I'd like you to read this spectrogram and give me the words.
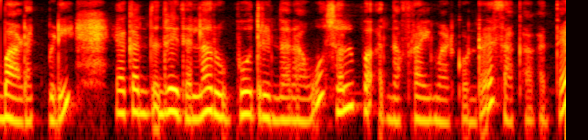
ಬಾಡಕ್ಕೆ ಬಿಡಿ ಯಾಕಂತಂದರೆ ಇದೆಲ್ಲ ರುಬ್ಬೋದ್ರಿಂದ ನಾವು ಸ್ವಲ್ಪ ಅದನ್ನ ಫ್ರೈ ಮಾಡಿಕೊಂಡ್ರೆ ಸಾಕಾಗತ್ತೆ.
